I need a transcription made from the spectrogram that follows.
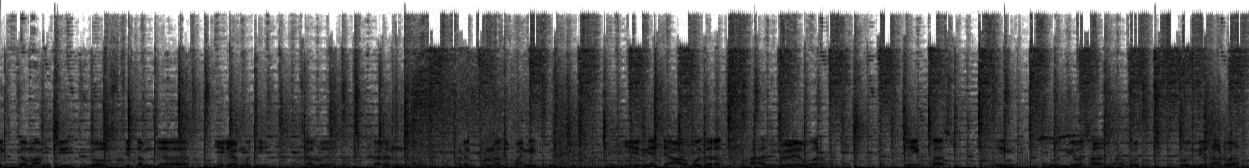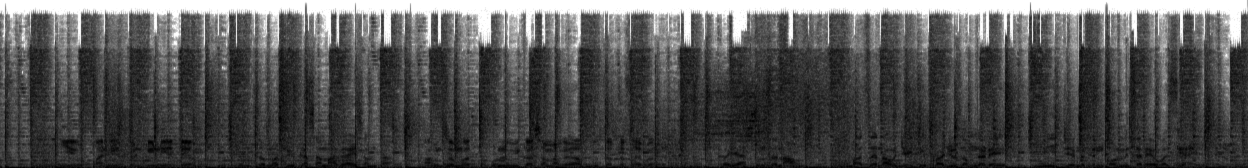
एकदम आमची व्यवस्थित आमच्या एरियामध्ये चालू आहे. कारण खडकपूर्णाचं पाणी येण्याच्या अगोदरच आज वेळेवर एक तास एक दोन दिवस आ- अगो दोन दिवस आडवर ये पाणी कंटिन्यू येते आम्हाला. तुमचं मत विकासामागं आहे समजा? आमचं मत पूर्ण विकासामागे अब्दुल सत्तर साहेब आहे भैया तुमचं नाव? माझं नाव जयदीप राजू जमदडे मी जैनुद्दीन कॉलनीचा रहिवासी आहे.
